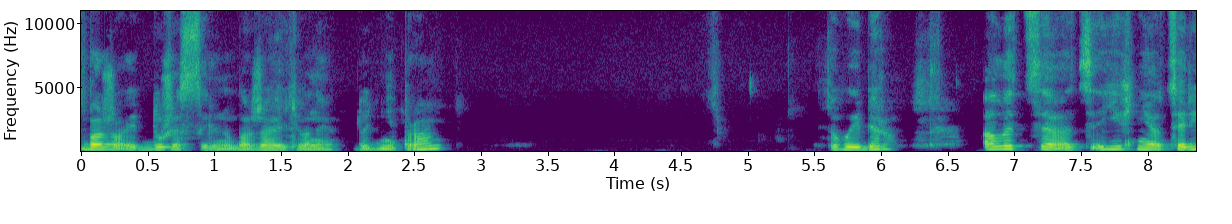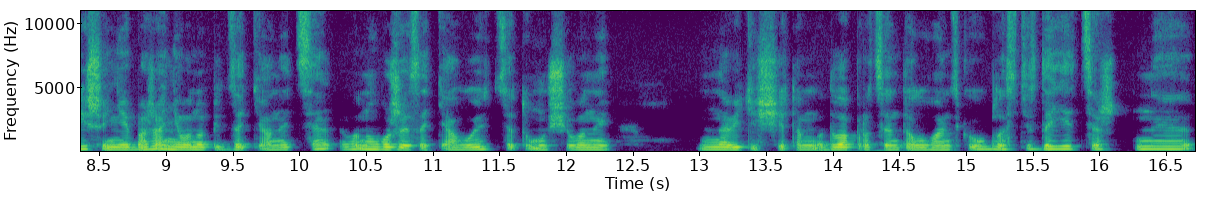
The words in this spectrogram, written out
Бажають, дуже сильно бажають вони до Дніпра. Вибір. Але це, це їхнє це рішення і бажання, воно підзатягнеться, воно вже затягується, тому що вони навіть ще там 2% Луганської області, здається, ж не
